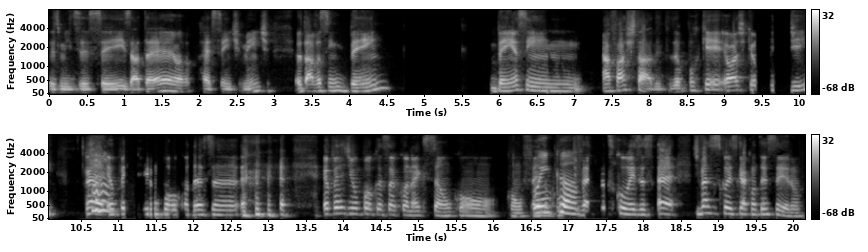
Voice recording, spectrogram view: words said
2016 até recentemente, eu tava assim, bem, bem assim, afastado, entendeu? Porque eu acho que eu perdi, é, eu perdi um pouco dessa, eu perdi um pouco essa conexão com, com o fandom, diversas coisas, é, diversas coisas que aconteceram.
